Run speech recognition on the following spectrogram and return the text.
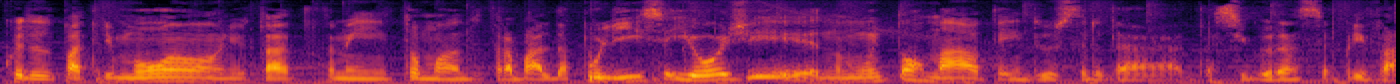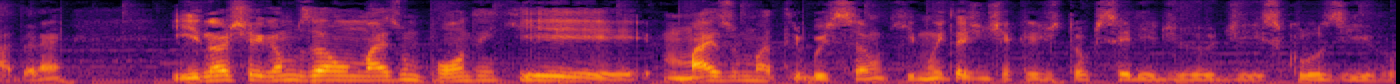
cuida do patrimônio, está também tomando o trabalho da polícia e hoje é muito normal ter a indústria da, da segurança privada, né? E nós chegamos a um, mais um ponto em que mais uma atribuição que muita gente acreditou que seria de, de exclusivo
